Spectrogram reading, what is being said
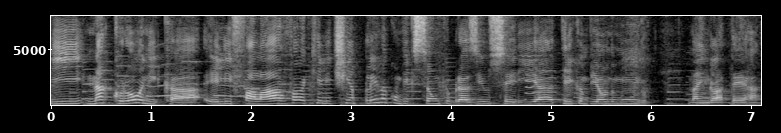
E na crônica ele falava que ele tinha plena convicção que o Brasil seria tricampeão do mundo na Inglaterra,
